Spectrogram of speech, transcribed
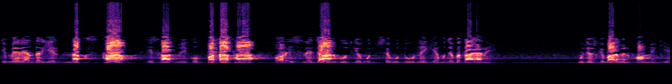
کہ میرے اندر یہ نقص تھا، اس آدمی کو پتا تھا اور اس نے جان بوجھ کے مجھ سے وہ دور نہیں کیا، مجھے بتایا نہیں۔ مجھے اس کے بارے میں انفارم نہیں کیا۔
